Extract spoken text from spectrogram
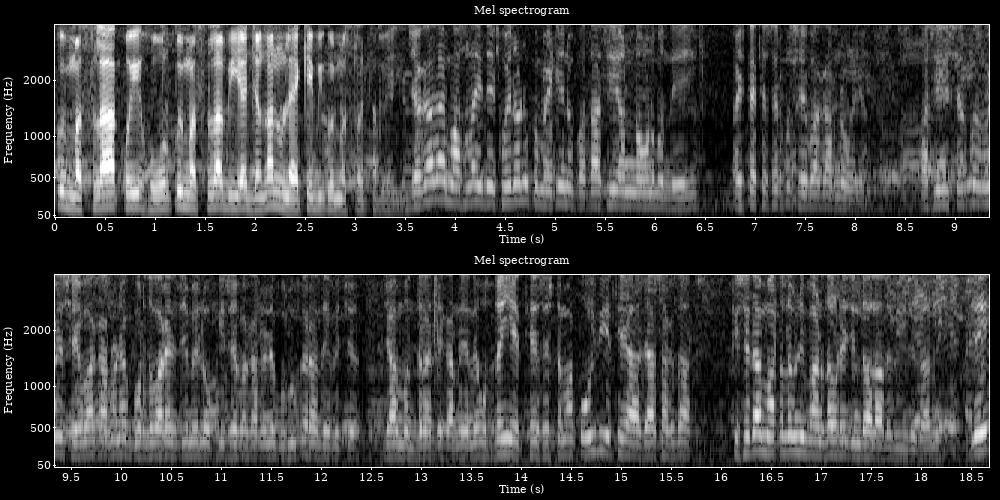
ਕੋਈ ਮਸਲਾ ਕੋਈ ਹੋਰ ਕੋਈ ਮਸਲਾ ਵੀ ਹੈ ਜਗ੍ਹਾ ਨੂੰ ਲੈ ਕੇ ਵੀ ਕੋਈ ਮਸਲਾ ਚੱਲ ਰਿਹਾ ਜੀ? ਜਗ੍ਹਾ ਦਾ ਮਸਲਾ ਹੀ ਦੇਖੋ ਇਹਨਾਂ ਨੂੰ ਕਮੇਟੀ ਨੂੰ ਪਤਾ ਸੀ ਅਨਨੋਨ ਬੰਦੇ ਆ ਜੀ। ਅਸੀਂ ਤਾਂ ਇੱਥੇ ਸਿਰਫ ਸੇਵਾ ਕਰਨ ਆਉਣੇ ਆ। ਅਸੀਂ ਸਿਰਫ ਉਹਦੀ ਸੇਵਾ ਕਰਨ ਆਉਣੇ ਗੁਰਦੁਆਰਿਆਂ 'ਚ ਜਿਵੇਂ ਲੋਕੀ ਸੇਵਾ ਕਰਦੇ ਨੇ ਗੁਰੂ ਘਰਾਂ ਦੇ ਵਿੱਚ ਜਾਂ ਮੰਦਿਰਾਂ 'ਚ ਕਰਨ ਜਾਂਦੇ ਉਦਾਂ ਹੀ ਇੱਥੇ ਸਿਸਟਮ ਆ ਕੋਈ ਵੀ ਇੱਥੇ ਆ ਜਾ ਸਕਦਾ। ਕਿਸੇ ਦਾ ਮਤਲਬ ਨਹੀਂ ਬਣਦਾ ਉਰੇ ਜਿੰਦਾ ਲਾ ਦੇਵੇ ਈਦਗਾਹ ਨੂੰ। ਜੇ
